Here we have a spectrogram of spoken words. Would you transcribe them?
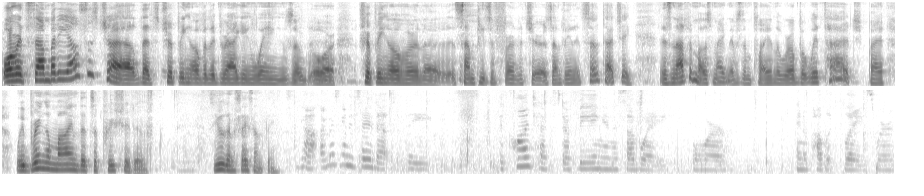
Or it's somebody else's child that's tripping over the dragging wings or, or tripping over the some piece of furniture or something. It's so touching. It's not the most magnificent play in the world, but we're touched by we bring a mind that's appreciative. So you were going to say something. Yeah, I was going to say that the the context of being in a subway or in a public place where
